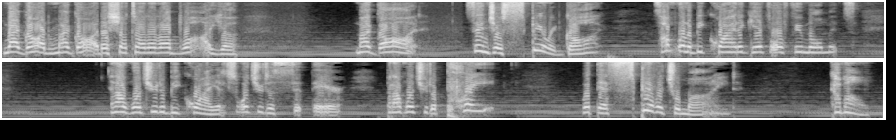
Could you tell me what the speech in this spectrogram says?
my god my god uh, my god send your spirit god. So I'm going to be quiet again for a few moments. And I want you to be quiet. I just want you to sit there, but I want you to pray with that spiritual mind. Come on.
